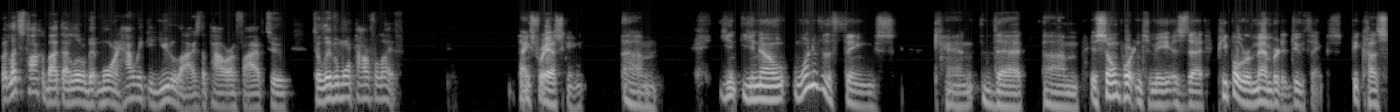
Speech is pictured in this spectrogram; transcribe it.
But let's talk about that a little bit more and how we can utilize the power of five to to live a more powerful life. Thanks for asking. Um, you, you know, one of the things can that um, is so important to me is that people remember to do things because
